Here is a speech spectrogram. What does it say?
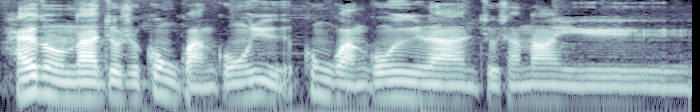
还有一种呢，就是共管公寓。共管公寓呢，就相当于，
